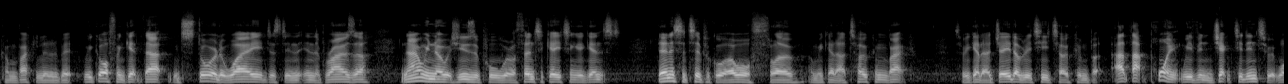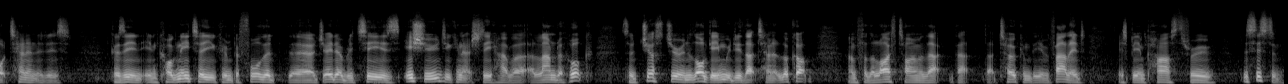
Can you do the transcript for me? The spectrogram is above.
come back a little bit. We go off and get that. We'd store it away just in, in the browser. Now we know which user pool we're authenticating against. Then it's a typical OAuth flow, and we get our token back. So we get our JWT token, but at that point, we've injected into it what tenant it is. Because in, in Cognito, you can, before the, the, JWT is issued, you can actually have a, a, Lambda hook. So just during login, we do that tenant lookup, and for the lifetime of that, that, that token being valid, it's being passed through the system.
